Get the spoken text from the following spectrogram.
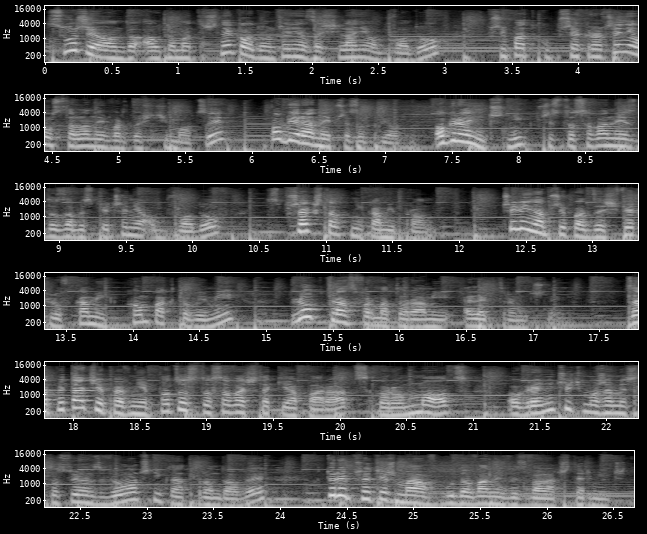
Służy on do automatycznego odłączenia zasilania obwodu w przypadku przekroczenia ustalonej wartości mocy pobieranej przez odbiornik. Ogranicznik przystosowany jest do zabezpieczenia obwodów z przekształtnikami prądu, czyli np. ze świetlówkami kompaktowymi lub transformatorami elektronicznymi. Zapytacie pewnie, po co stosować taki aparat, skoro moc ograniczyć możemy stosując wyłącznik nadprądowy, który przecież ma wbudowany wyzwalacz termiczny.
